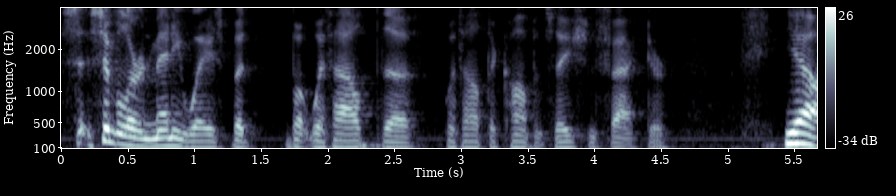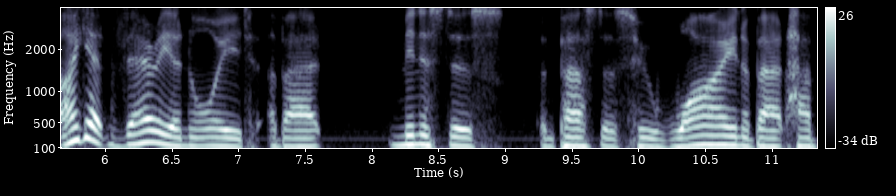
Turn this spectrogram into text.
S- similar in many ways but but without the without the compensation factor. Yeah i get very annoyed about ministers and pastors who whine about how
